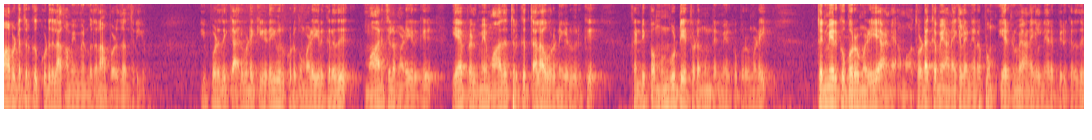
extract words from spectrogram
மாவட்டத்திற்கு கூடுதலாக அமையும் என்பதெல்லாம் அப்பொழுது தான் தெரியும். இப்பொழுதைக்கு அறுவடைக்கு இடையூறு கொடுக்கும் மழை இருக்கிறது. மார்ச்சில் மழை இருக்குது ஏப்ரல் மே மாதத்திற்கு தலா ஒரு நிகழ்வு இருக்குது கண்டிப்பாக முன்கூட்டியே தொடங்கும் தென்மேற்கு பருவமழை. தென்மேற்கு பருவமழையே அணை தொடக்கமே அணைகளை நிரப்பும். ஏற்கனவே அணைகள் நிரப்பி இருக்கிறது.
